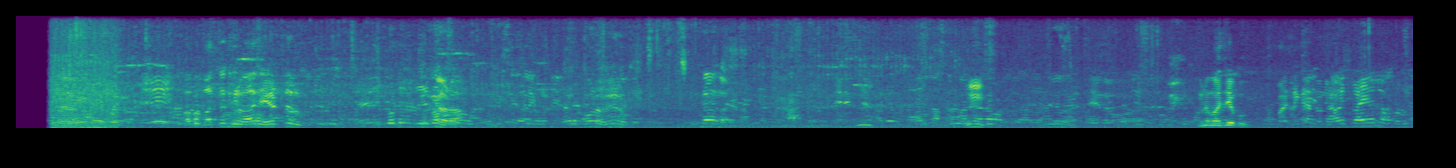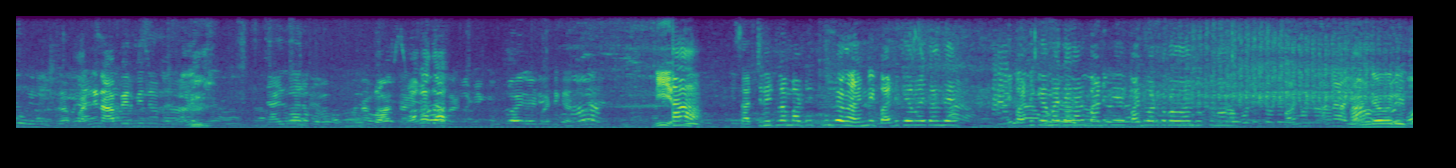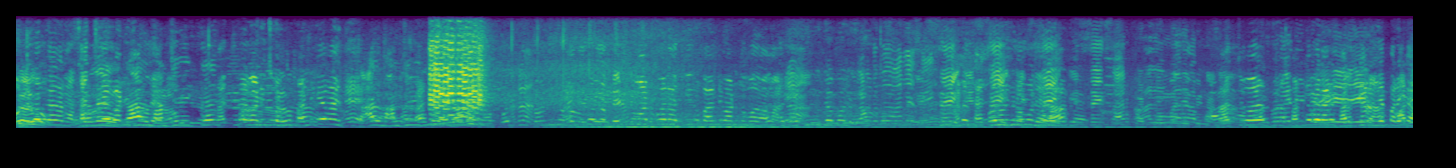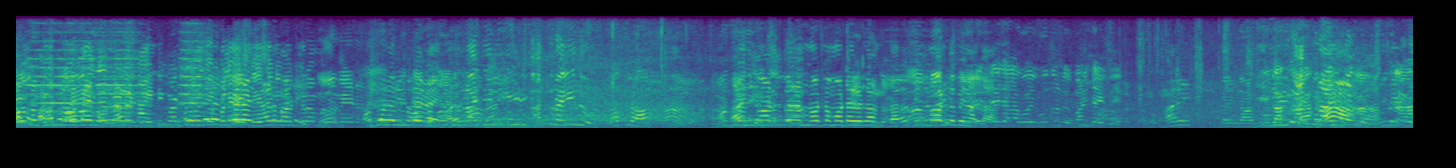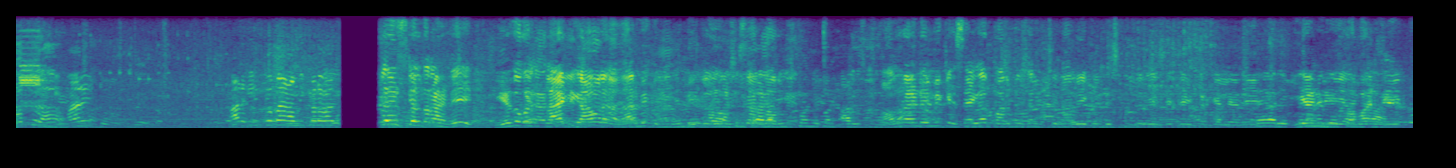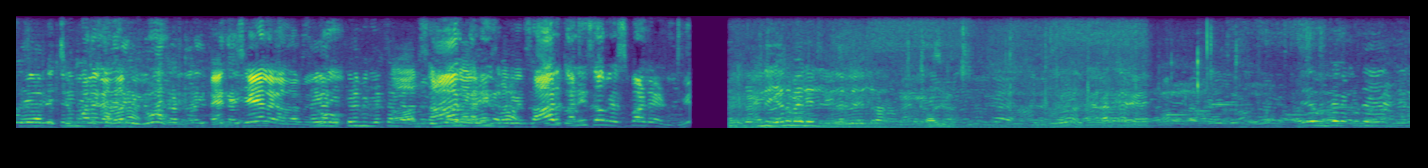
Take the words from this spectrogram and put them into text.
మధ్యపు బండి నా పేరు మీద సచిన ఇట్లా పట్టించుకుంటే కానీ నీ బండికి ఏమైతుంది నీ బండికి ఏమైతుంది కానీ బండికి బండి పట్టుకోపోదని చూస్తున్నాను. బండి పట్టుకోపోదామా నోట్ల మూట దీన్ని తీసుకెళ్తారా అండి ఏదో ఒకటి క్లారిటీ కావాలి కదా. మీకు. అవునండి మీకు ఎస్ఐ గారు పర్మిషన్ ఇచ్చిన వెహికల్ డిస్ట్రిబ్యూషన్ చేసి ఇక్కడికి వెళ్ళేది. ఇవన్నీ అవన్నీ. చెప్పాలి కదా మీరు. ఆయన చేయాలి కదా మీరు. సార్ కనీసం- సార్ కనీసం రెస్పాండ్ అయ్యండి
